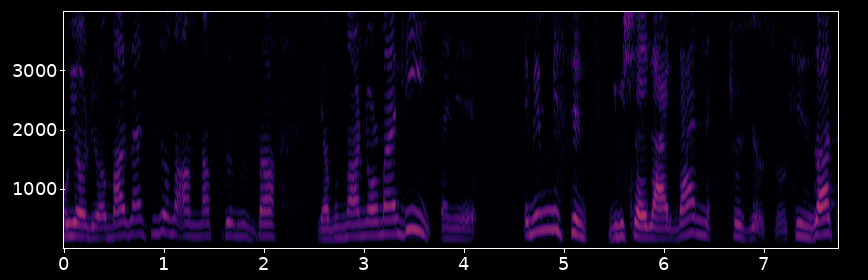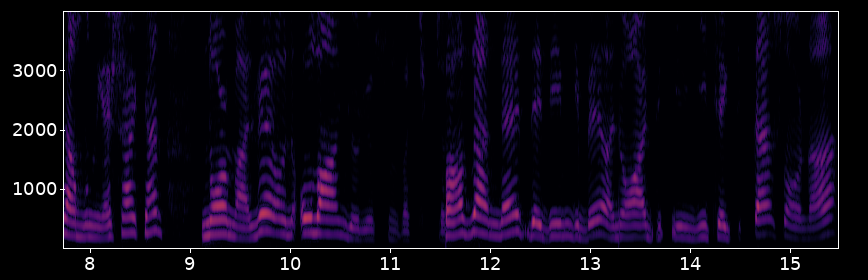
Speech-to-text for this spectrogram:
uyarıyor. Bazen siz ona anlattığınızda, "Ya, bunlar normal değil, hani, emin misin?" gibi şeylerden çözüyorsunuz. Siz zaten bunu yaşarken normal ve, hani, olağan görüyorsunuz açıkçası. Bazen de dediğim gibi, hani, o artık ilgiyi çektikten sonra,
